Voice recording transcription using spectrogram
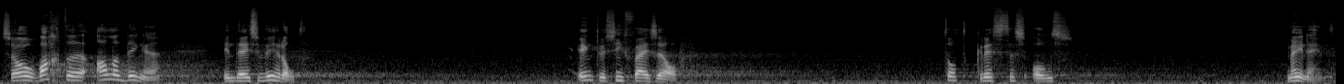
Zo wachten alle dingen in deze wereld. Inclusief wij zelf. Tot Christus ons meeneemt.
